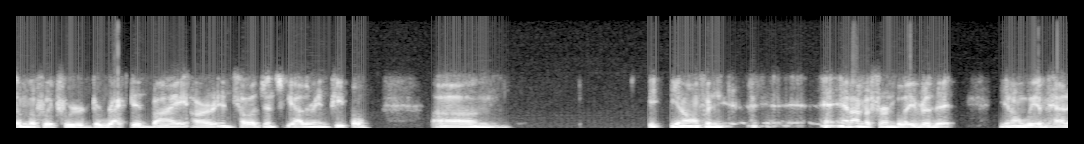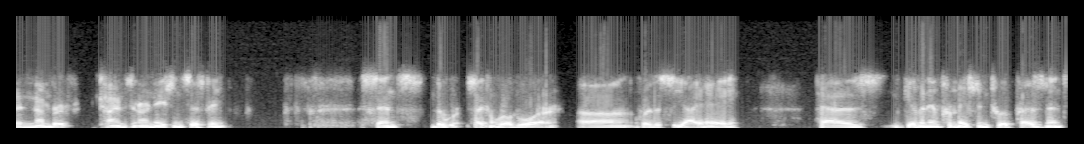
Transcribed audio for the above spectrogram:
some of which were directed by our intelligence gathering people. Um, you know, when, and I'm a firm believer that, you know, we have had a number of times in our nation's history since the Second World War uh, where the CIA has given information to a president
